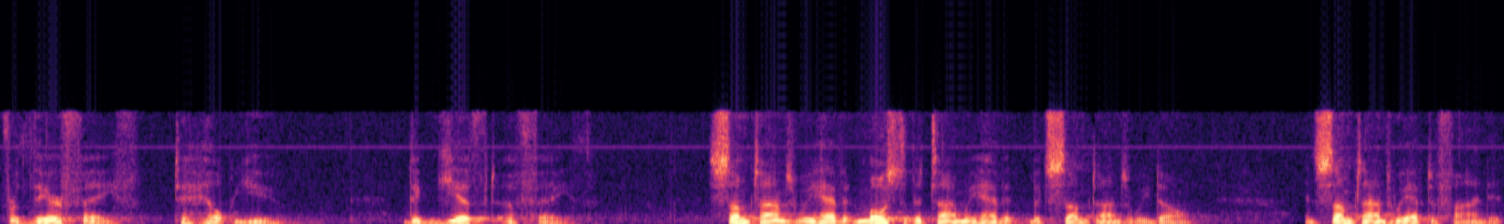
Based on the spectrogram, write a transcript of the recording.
for their faith to help you. The gift of faith. Sometimes we have it, most of the time we have it, but sometimes we don't. And sometimes we have to find it.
